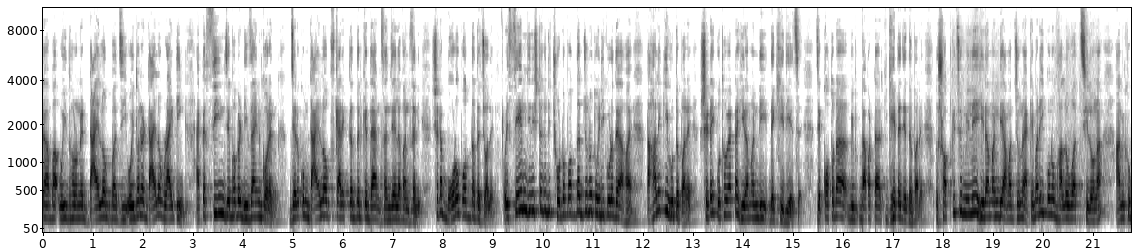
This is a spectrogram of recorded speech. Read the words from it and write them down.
পারফরমেন্সটা বা ওই ধরনের ডায়লগ বা জি ওই ধরনের ডায়লগ রাইটিং একটা সিন যেভাবে ডিজাইন করেন, যেরকম ডায়লগস ক্যারেক্টারদেরকে দেন সঞ্জয় লেভানসালি সেটা বড় পর্দাতে চলে। ওই সেম জিনিসটা যদি ছোট পর্দার জন্য তৈরি করে দেওয়া হয়, তাহলে কি হতে পারে? সেটাই কোথাও একটা হীরামান্ডি দেখিয়ে দিয়েছে যে কতটা ব্যাপারটা আর কি ঘেটে যেতে পারে। তো সব কিছু মিলিয়ে হীরামান্ডি আমার জন্য একেবারেই কোনো ভালো ওয়াচ ছিল না। আমি খুব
